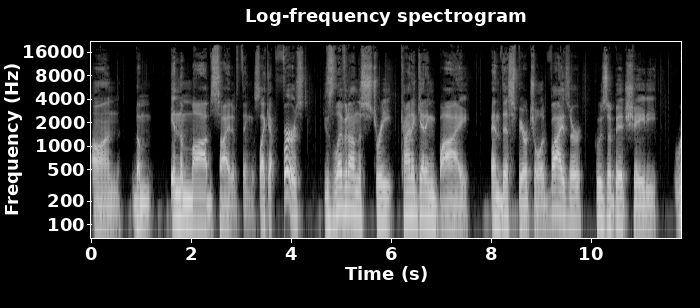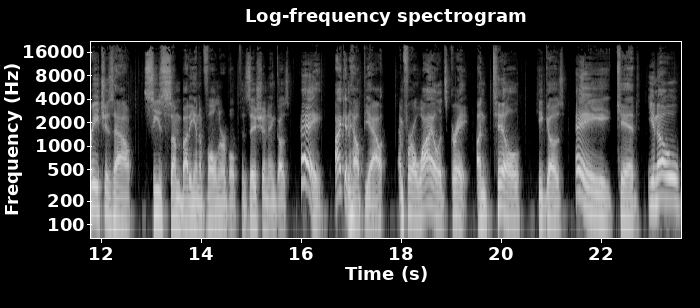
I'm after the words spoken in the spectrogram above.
on the in the mob side of things. Like at first, he's living on the street, kind of getting by, and this spiritual advisor, who's a bit shady, reaches out, sees somebody in a vulnerable position, and goes, Hey, I can help you out. And for a while, it's great until he goes, Hey, kid, you know,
